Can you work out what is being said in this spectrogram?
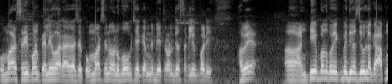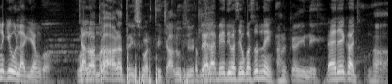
કુમારશ્રી પણ પહેલી વાર આવ્યા છે. કુમારશ્રીનો અનુભવ છે કે એમને બે ત્રણ દિવસ તકલીફ પડી. હવે આંટીએ પણ કોઈ એક બે દિવસ જેવું લાગે. આપને કેવું લાગે એમ કહો? ચાલો આડત્રીસ વર્ષથી ચાલુ છે એટલે પહેલા બે દિવસ એવું કશું જ નહીં? કઈ નહીં. ડાયરેક્ટ જ? હા.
